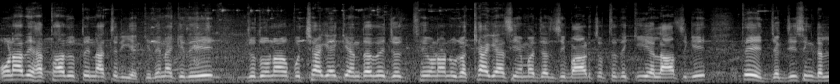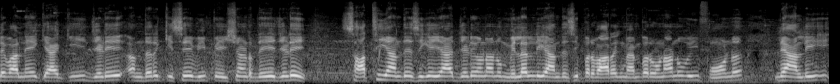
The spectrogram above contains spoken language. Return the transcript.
ਉਹਨਾਂ ਦੇ ਹੱਥਾਂ ਦੇ ਉੱਤੇ ਨੱਚ ਰਹੀ ਹੈ। ਕਿਤੇ ਨਾ ਕਿਤੇ ਜਦੋਂ ਉਹਨਾਂ ਨੂੰ ਪੁੱਛਿਆ ਗਿਆ ਕਿ ਅੰਦਰ ਦੇ ਜਿੱਥੇ ਉਹਨਾਂ ਨੂੰ ਰੱਖਿਆ ਗਿਆ ਸੀ ਐਮਰਜੈਂਸੀ ਵਾਰਡ 'ਚ, ਉੱਥੇ ਦੇ ਕੀ ਹਾਲਾਤ ਸੀਗੇ, ਤੇ ਜਗਜੀਤ ਸਿੰਘ ਡੱਲੇਵਾਲ ਨੇ ਕਿਹਾ ਕਿ ਜਿਹੜੇ ਅੰਦਰ ਕਿਸੇ ਵੀ ਪੇਸ਼ੈਂਟ ਦੇ ਜਿਹੜੇ ਸਾਥੀ ਆਂਦੇ ਸੀਗੇ ਜਾਂ ਜਿਹੜੇ ਉਹਨਾਂ ਨੂੰ ਮਿਲਣ ਲਈ ਆਂਦੇ ਸੀ ਪਰਿਵਾਰਕ ਮੈਂਬਰ, ਉਹਨਾਂ ਨੂੰ ਵੀ ਫੋਨ ਲਿਆਉਣ ਲਈ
